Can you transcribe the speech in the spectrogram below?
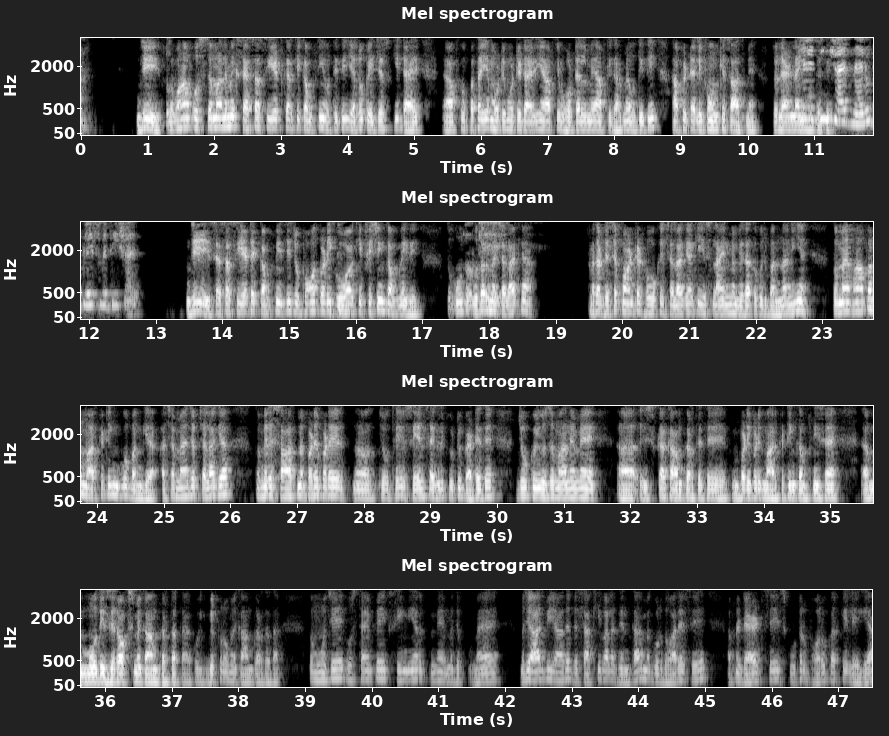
जी तो वहाँ उस जमाने में एक सैसा सी एट करके कंपनी होती थी येलो पेजेस की डायरी। आपको पता ही मोटी मोटी डायरियाँ आपके होटल में आपके घर में होती थी आपके टेलीफोन के साथ में जो लैंडलाइन होते थे। शायद नेहरू प्लेस में थी शायद। जी सैसा सी एट एक कंपनी थी जो बहुत बड़ी गोवा की फिशिंग कंपनी थी। तो उधर में चला क्या? मतलब डिसअपॉइंटेड होके चला गया कि इस लाइन में मेरा तो कुछ बनना नहीं है तो मैं वहाँ पर मार्केटिंग वो बन गया। अच्छा मैं जब चला गया तो मेरे साथ में बड़े बड़े जो थे सेल्स एग्जीक्यूटिव बैठे थे, जो कोई उस जमाने में इसका काम करते थे बड़ी बड़ी मार्केटिंग कंपनीज़ हैं मोदी जेरोक्स में काम करता था, कोई विप्रो में काम करता था। तो मुझे उस टाइम पे एक सीनियर ने मतलब मैं, मुझे आज भी याद है, बैसाखी वाला दिन था, मैं गुरुद्वारे से अपने डैड से स्कूटर भौरो करके ले गया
